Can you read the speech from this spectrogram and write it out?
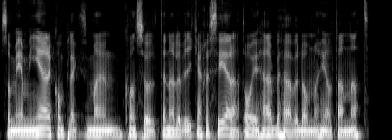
som är mer komplexa. Men konsulten eller vi kanske ser att oj, här behöver de något helt annat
